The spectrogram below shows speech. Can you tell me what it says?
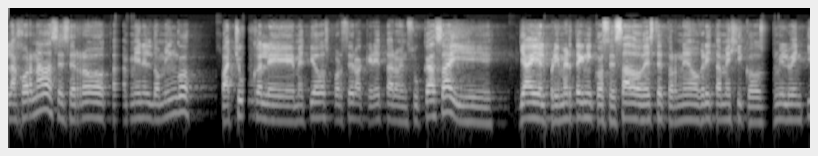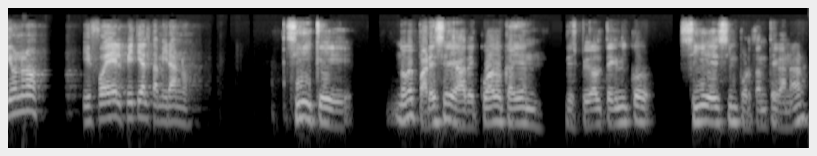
la jornada, se cerró también el domingo. Pachuca le metió 2 por 0 a Querétaro en su casa y ya el primer técnico cesado de este torneo Grita México 2021 y fue el Piti Altamirano. Sí, que no me parece adecuado que hayan despedido al técnico. Sí es importante ganar,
